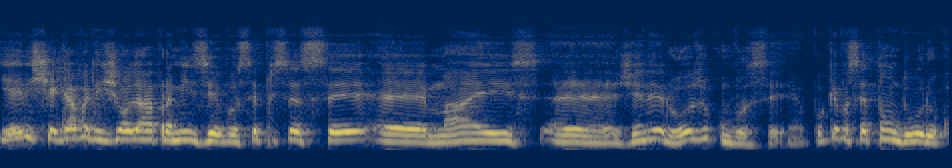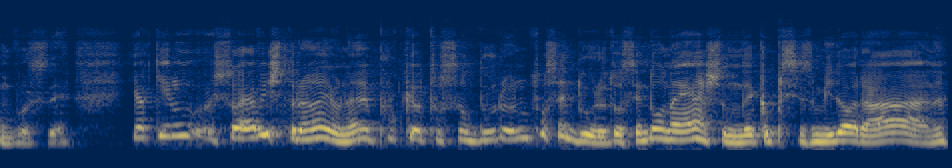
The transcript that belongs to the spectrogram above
E ele chegava, ele olhava para mim e dizia: Você precisa ser é, mais é, generoso com você. Por que você é tão duro com você? E aquilo só era estranho, né? Porque eu estou sendo duro, eu não estou sendo duro, eu estou sendo honesto, não é que eu preciso melhorar, né?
